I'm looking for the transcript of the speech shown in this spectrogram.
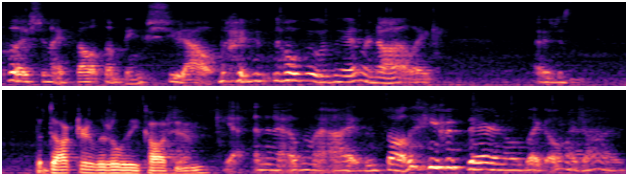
pushed and I felt something shoot out, but I didn't know if it was him or not. Like I was just The doctor literally caught him. yeah, and then I opened my eyes and saw that he was there, and I was like, oh my gosh.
